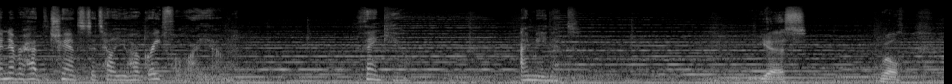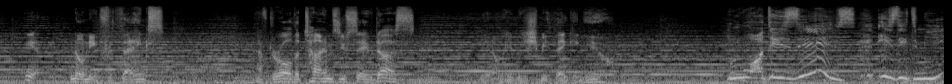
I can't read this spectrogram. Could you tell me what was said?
I never had the chance to tell you how grateful I am. Thank you. I mean it. Yes. Well, yeah, no need for thanks. After all the times you saved us, you know, maybe we should be thanking you. What is this? Is it me?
